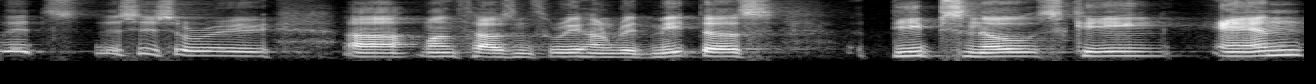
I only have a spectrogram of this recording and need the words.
it's, this is already uh, 1,300 meters, deep snow skiing, and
